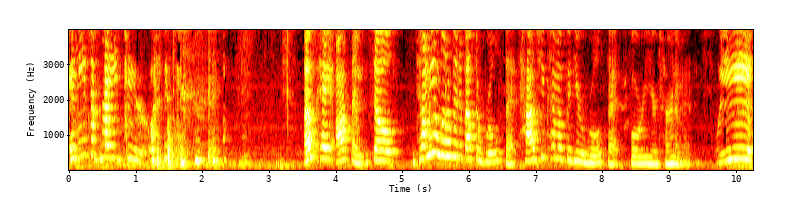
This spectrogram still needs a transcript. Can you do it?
It needs to play too. okay, awesome. So, tell me a little bit about the rule sets. How'd you come up with your rule sets for your tournaments? we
